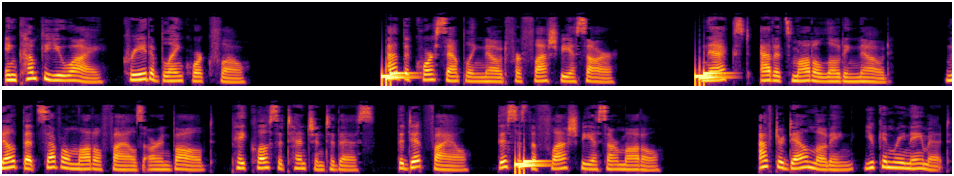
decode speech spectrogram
In Comfy UI, Create a blank workflow. Add the core sampling node for Flash VSR. Next, add its model loading node. Note that several model files are involved, pay close attention to this. The DIP file, this is the Flash VSR model. After downloading, you can rename it,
